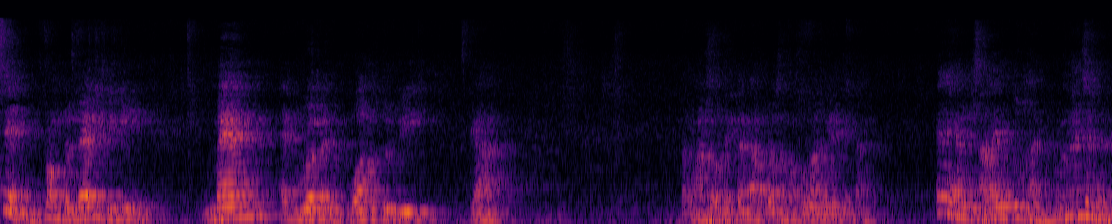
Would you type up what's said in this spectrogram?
sin from the very beginning. Men and women want to be God. Termasuk kita nggak puas sama keluarga kita. Eh yang disalahin Tuhan, kurang ajar nggak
